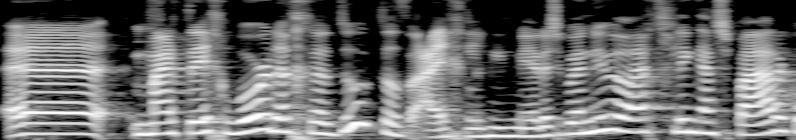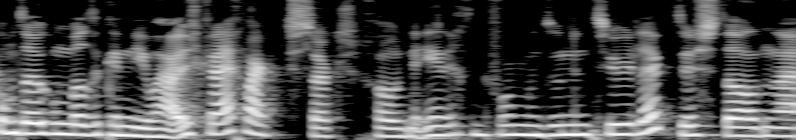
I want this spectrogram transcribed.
Eh, maar tegenwoordig eh, doe ik dat eigenlijk niet meer. Dus ik ben nu wel echt flink aan het sparen. Komt ook omdat ik een nieuw huis krijg... waar ik straks gewoon de inrichting voor moet doen natuurlijk. Dus dan eh,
